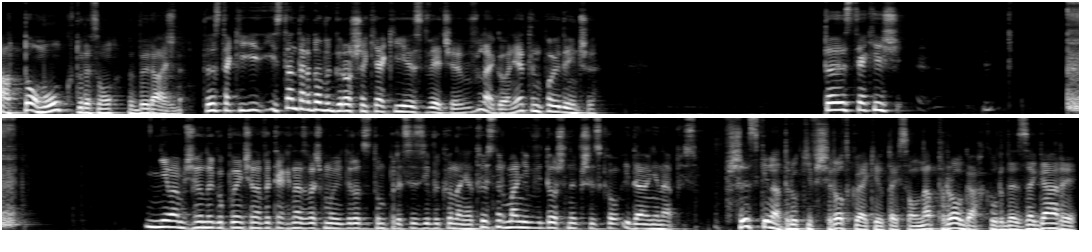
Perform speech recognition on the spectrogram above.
atomu, które są wyraźne. To jest taki i standardowy groszek, jaki jest, wiecie, w Lego, nie? Ten pojedynczy. To jest jakieś nie mam zielonego pojęcia nawet jak nazwać, moi drodzy, tą precyzję wykonania. Tu jest normalnie widoczny wszystko, idealnie napis. Wszystkie nadruki w środku, jakie tutaj są, na progach, kurde, zegary,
